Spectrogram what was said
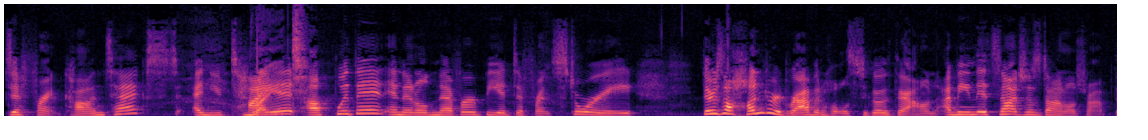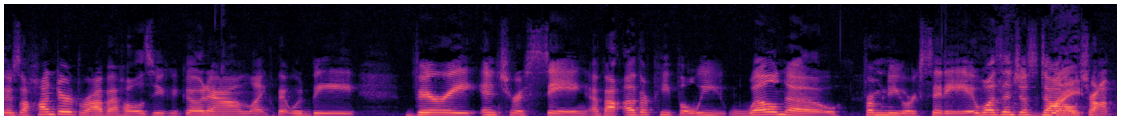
different context, and you tie Right. it up with it, and it'll never be a different story. There's a hundred rabbit holes to go down. I mean, it's not just Donald Trump. There's a hundred rabbit holes you could go down, like that would be very interesting about other people we well know from New York City. It wasn't just Donald Right. Trump.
